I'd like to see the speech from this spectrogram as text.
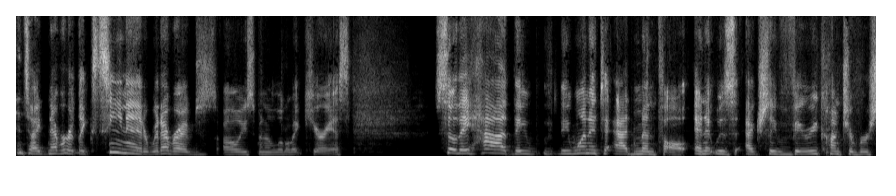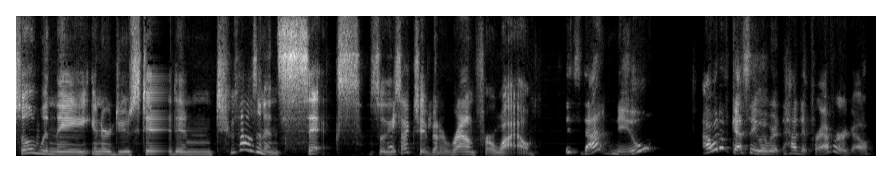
And so I'd never like seen it or whatever. I've just always been a little bit curious so they had they they wanted to add menthol and it was actually very controversial when they introduced it in 2006 so these actually have been around for a while. Is that new? I would have guessed they would have had it forever ago.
